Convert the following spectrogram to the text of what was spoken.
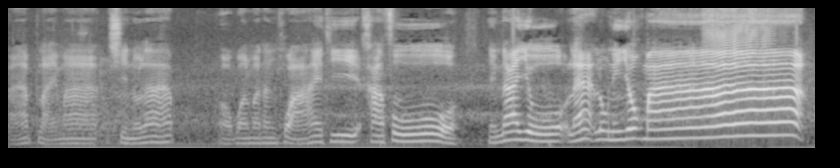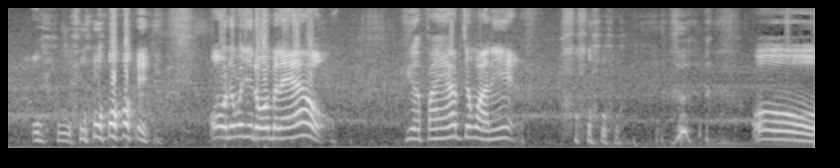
นะครับไหลมาชิโนล่าครับ ออกบอลมาทางขวาให้ที่คาฟูยังได้อยู่และลูกนี้ยกมา โอ้โหโอ้นึกว่าจะโดนไปแล้ว เกือบไปครับจังหวะนี้ โอ้โหโอ้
